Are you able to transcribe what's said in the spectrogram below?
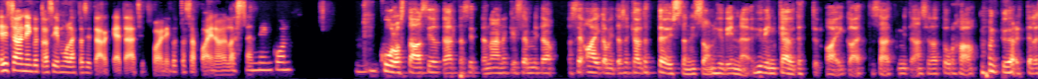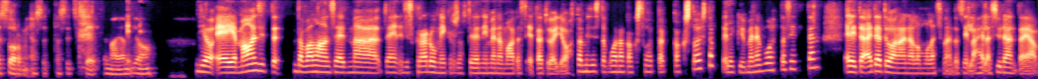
Ja se on niin kuin, tosi, mulle tosi tärkeää, että sitten voi niin kuin, tasapainoilla sen niin kuin, kuulostaa siltä, että sitten ainakin se, mitä, se aika, mitä sä käytät töissä, niin se on hyvin, hyvin käytetty aika, että sä et mitään siellä turhaa pyörittele sormia, että sitten teet sen ajan. Joo. Joo, ei. Ja mä oon sitten tavallaan se, että mä tein siis gradu Microsoftille nimenomaan tästä etätyön johtamisesta vuonna 2012, eli kymmenen vuotta sitten. Eli tämä etätyö on aina ollut mulle tosi lähellä sydäntä, ja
